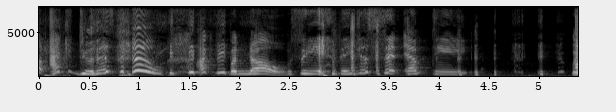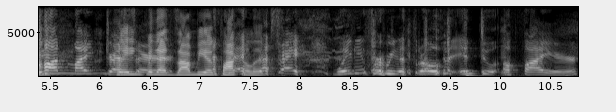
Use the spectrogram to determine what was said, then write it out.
what? I can do this too. I, but no, see, they just sit empty Waiting, on my dresser, waiting for that zombie apocalypse. That's right. Waiting for me to throw it into a fire,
